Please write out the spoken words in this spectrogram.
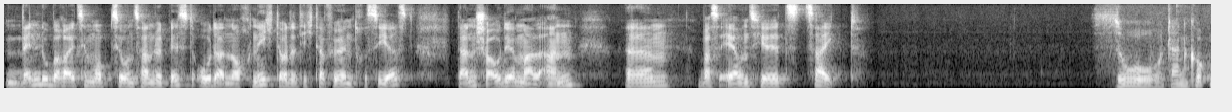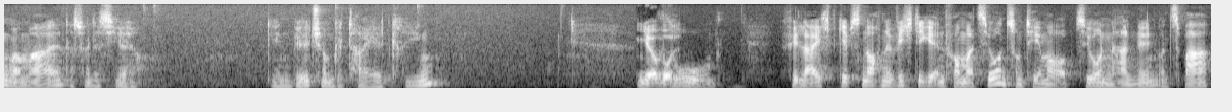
wenn du bereits im Optionshandel bist oder noch nicht oder dich dafür interessierst, dann schau dir mal an, ähm, was er uns hier jetzt zeigt. So, dann gucken wir mal, dass wir das hier den Bildschirm geteilt kriegen. Jawohl. So, Vielleicht gibt es noch eine wichtige Information zum Thema Optionen handeln. Und zwar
